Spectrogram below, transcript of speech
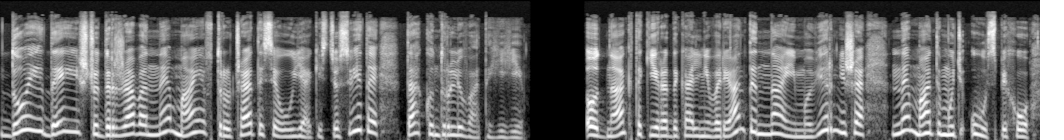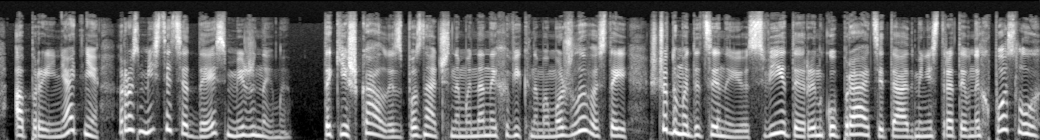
до ідеї, що держава не має втручатися у якість освіти та контролювати її. Однак такі радикальні варіанти найімовірніше не матимуть успіху, а прийнятні розмістяться десь між ними. Такі шкали з позначеними на них вікнами можливостей щодо медицини і освіти, ринку праці та адміністративних послуг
